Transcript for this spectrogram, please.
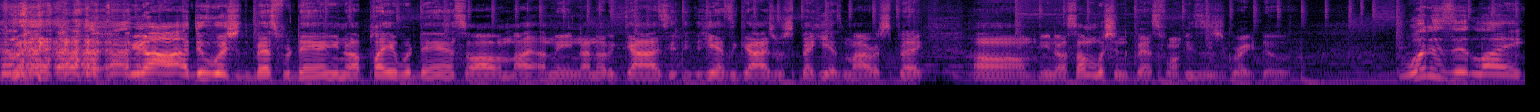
you know, I, I do wish the best for Dan. You know, I played with Dan, so I, I mean, I know the guys. He has the guys' respect. He has my respect. Um, you know, so I'm wishing the best for him. He's just a great dude. What is it like,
